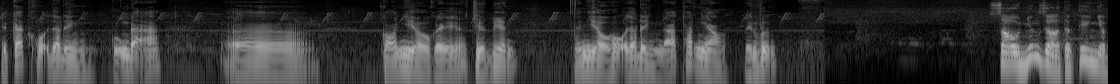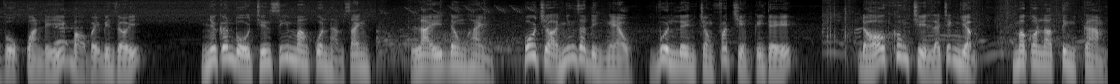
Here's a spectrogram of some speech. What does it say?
thì các hộ gia đình cũng đã uh, có nhiều cái chuyển biến. Nhiều hộ gia đình đã thoát nghèo bền vững. Sau những giờ thực thi nhiệm vụ quản lý bảo vệ biên giới, những cán bộ chiến sĩ mang quân hàm xanh lại đồng hành hỗ trợ những gia đình nghèo vươn lên trong phát triển kinh tế. Đó không chỉ là trách nhiệm mà còn là tình cảm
